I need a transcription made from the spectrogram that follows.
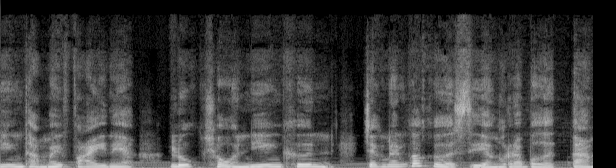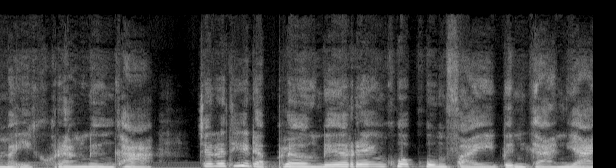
ยิ่งทำให้ไฟเนี่ยลุกโชนยิ่งขึ้น จากนั้นก็เกิดเสียงระเบิดตามมาอีกครั้งหนึ่งค่ะ เจ้าหน้าที่ดับเพลิงได้เร่งควบคุมไฟเป็นการใหญ่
